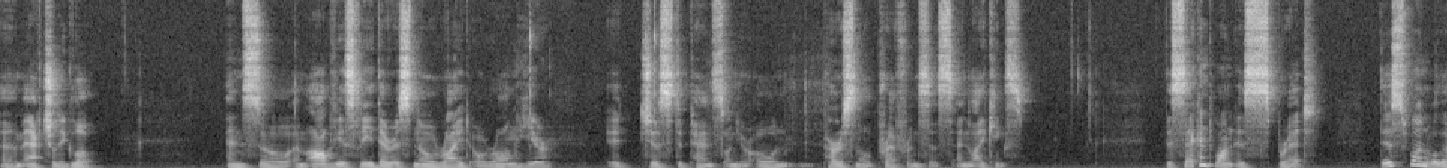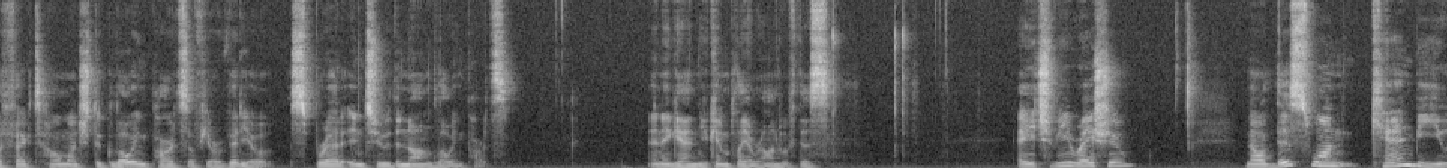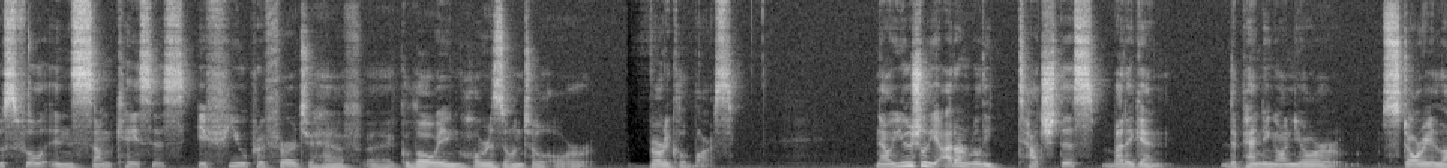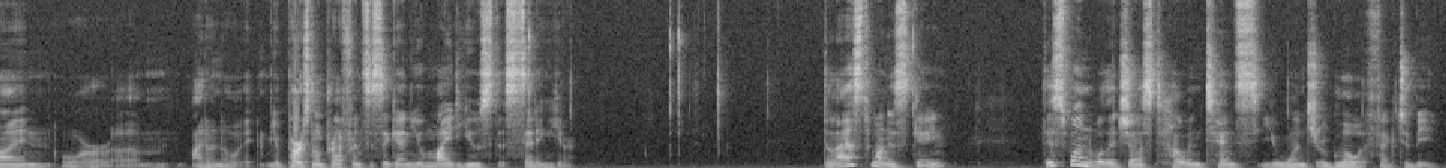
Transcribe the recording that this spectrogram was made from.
um, actually glow. And so um, obviously there is no right or wrong here it just depends on your own personal preferences and likings. The second one is spread. This one will affect how much the glowing parts of your video spread into the non-glowing parts. And again, you can play around with this. HV ratio. Now this one can be useful in some cases if you prefer to have glowing horizontal or vertical bars. Now usually I don't really touch this, but again, depending on your storyline or um, I don't know, your personal preferences again, you might use this setting here. The last one is gain. This one will adjust how intense you want your glow effect to be.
